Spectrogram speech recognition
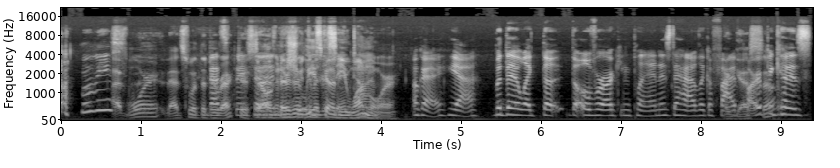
movies? Uh, or That's what the That's director they said. says. There's at least at going to be one time. more. Okay, yeah. But the like the the overarching plan is to have like a five part so. because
